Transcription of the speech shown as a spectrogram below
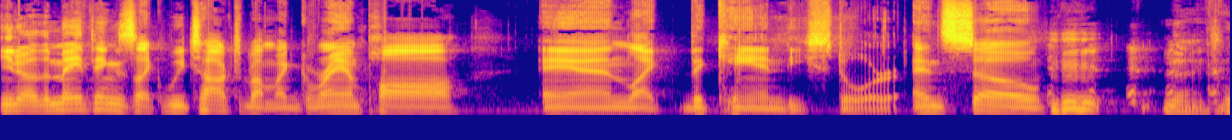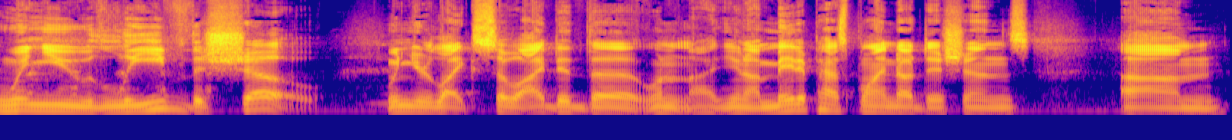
you know, the main thing is like we talked about my grandpa and like the candy store, and so when you leave the show, when you're like, so I did the when I you know I made it past blind auditions. Um,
